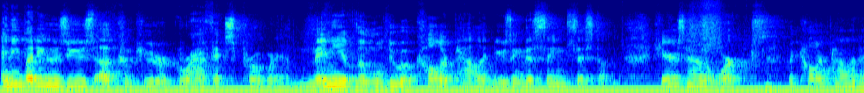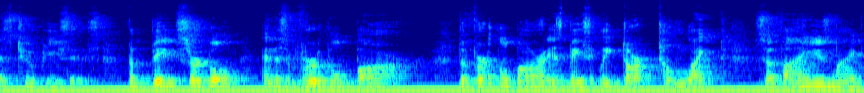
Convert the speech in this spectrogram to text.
Anybody who's used a computer graphics program, many of them will do a color palette using this same system. Here's how it works. The color palette has two pieces, the big circle and this vertical bar. The vertical bar is basically dark to light. So if I use my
